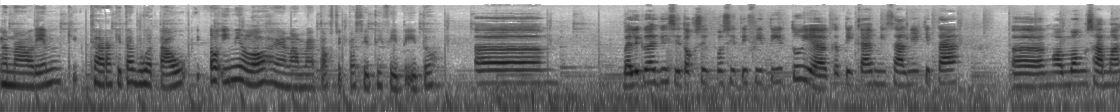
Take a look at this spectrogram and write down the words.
ngenalin cara kita buat tahu oh ini loh yang namanya toxic positivity itu. Em, balik lagi sih toxic positivity itu ya ketika misalnya kita eh, ngomong sama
